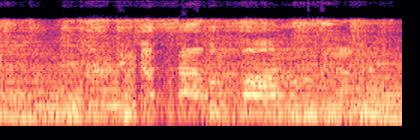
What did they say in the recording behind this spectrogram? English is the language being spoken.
just having fun.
